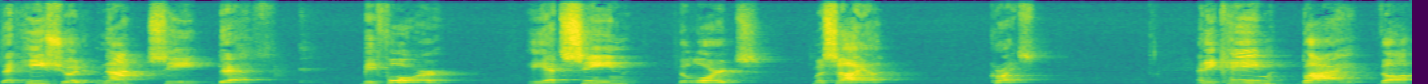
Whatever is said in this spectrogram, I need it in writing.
that he should not see death before he had seen the Lord's Messiah, Christ. And he came by the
